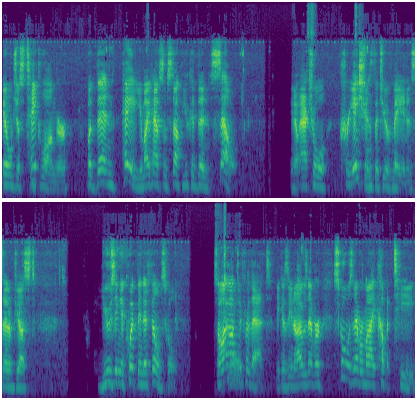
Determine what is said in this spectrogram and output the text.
It'll just take longer, but then, hey, you might have some stuff you could then sell. You know, actual creations that you have made instead of just using equipment at film school. So I opted for that because you know I was never school was never my cup of tea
